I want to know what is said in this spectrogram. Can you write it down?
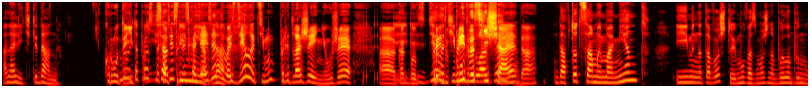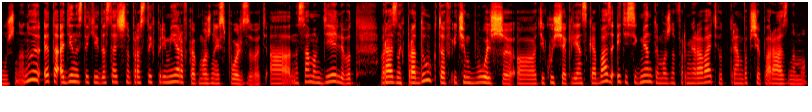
аналитики данных. Круто. Ну, и, это просто и, соответственно, пример, исходя из да. этого, сделать ему предложение, уже а, как бы пред, предвосхищая. Да. да, в тот самый момент и именно того, что ему, возможно, было бы нужно. Ну, это один из таких достаточно простых примеров, как можно использовать. А на самом деле вот в разных продуктах, и чем больше э, текущая клиентская база, эти сегменты можно формировать вот прям вообще по-разному.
